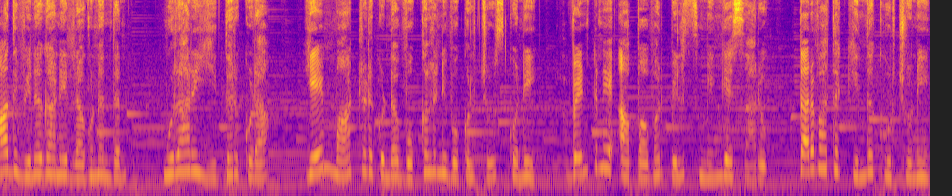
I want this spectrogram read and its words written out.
అది వినగానే రఘునందన్ మురారి ఇద్దరు కూడా ఏం మాట్లాడకుండా ఒకళ్ళని ఒకరు చూసుకొని వెంటనే ఆ పవర్ పిల్స్ మింగేశారు. తర్వాత కింద కూర్చొని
